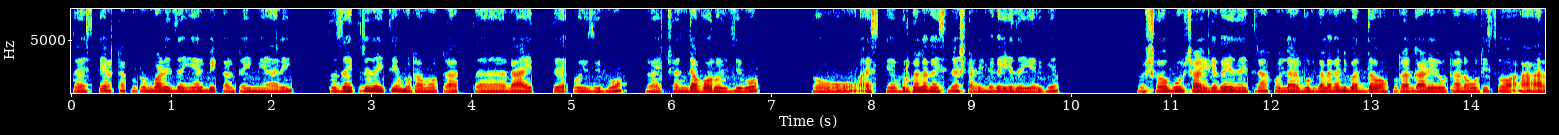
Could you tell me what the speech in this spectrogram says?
তো আজকে একটা কুটুম বাড়ি যাই আর বিকাল টাইমে আরি তো যাইতে যাইতে মোটামুটি রাত রাত হয়ে যাব রাত সন্ধ্যা পর হয়ে যাব। তো আজকে বুর্গা লাগাইছি না, শাড়ি লাগাইয়া যাই আর কি। তো সব ও শাড়ি লাগাইয়া যাইতরা কইলা আর বুর্গা লাগানি বাদ দাও, পুরা গাড়ির উঠানো উঠিছো, আর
